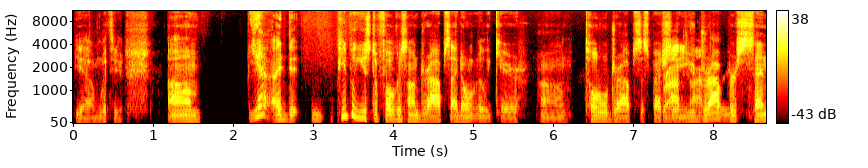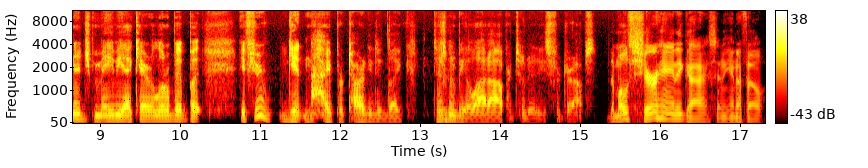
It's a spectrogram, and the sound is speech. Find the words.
yeah, I'm with you. Um, yeah, I did. People used to focus on drops. I don't really care. Um, total drops, especially Drops, your drop percentage, maybe I care a little bit. But if you're getting hyper targeted, like there's going to be a lot of opportunities for drops. the most sure-handed guys in the NFL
